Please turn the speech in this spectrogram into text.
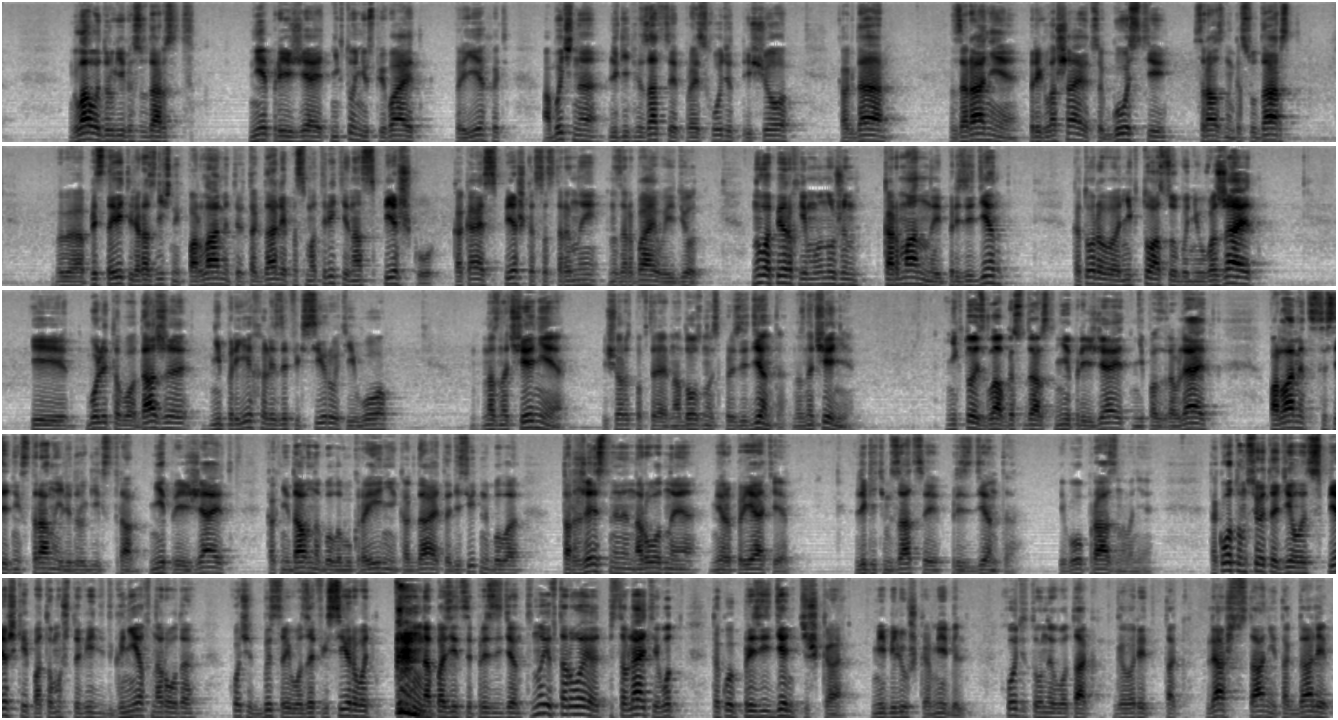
Главы других государств не приезжают, никто не успевает приехать. Обычно легитимизация происходит еще, когда заранее приглашаются гости с разных государств, э, представители различных парламентов и так далее. Посмотрите на спешку, какая спешка со стороны Назарбаева идет. Ну, во-первых, ему нужен карманный президент, которого никто особо не уважает, и более того, даже не приехали зафиксировать его назначение, еще раз повторяю, на должность президента, назначение. Никто из глав государств не приезжает, не поздравляет. Парламент соседних стран или других стран не приезжает, как недавно было в Украине, когда это действительно было торжественное народное мероприятие легитимизации президента, его празднование. Так вот, он все это делает в спешке, потому что видит гнев народа, хочет быстро его зафиксировать на позиции президента. Ну и второе, представляете, вот такой президентишка, мебелюшка, мебель. Ходит он его так, говорит так, ляжь, встань и так далее.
